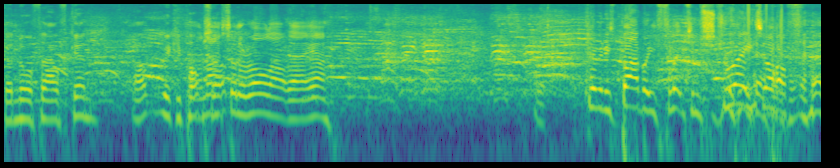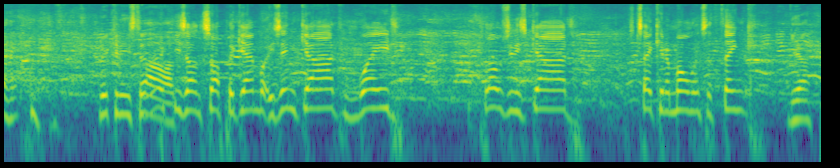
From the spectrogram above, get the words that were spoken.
Go north south again. Oh, Ricky A pops nice up. little roll out there, yeah. Giving his back, but he flips him straight off. Ricky needs to. Ricky's on top again, but he's in guard. And Wade closing his guard. He's taking a moment to think. yeah.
